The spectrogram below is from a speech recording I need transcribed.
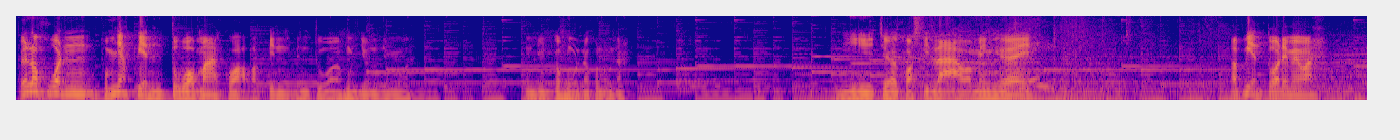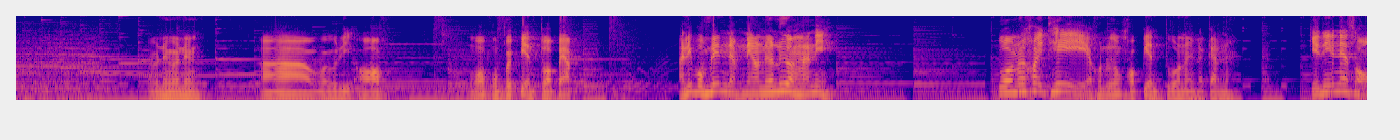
เฮ้ยเราควรผมอยากเปลี่ยนตัวมากกว่าว่ะเป็นเป็นตัวหุ่นยนต์ได้ไหมวะหุ่นยนต์ก็โหดนะคนดูนะ นี่เจอกอซิล่าว่ะแม่งเอ้ยเราเปลี่ยนตัวได้ไหมวะแป๊บนึงแป๊บนึงอ่าวันดีออฟผมว่าผมไปเปลี่ยนตัวแป๊บ อันนี้ผมเล่นแบบแนวเนื้อเรื่องนะนี่ ตัวไม่ค่อยเท่อะคนดูต้องขอเปลี่ยนตัวหน่อยแล้วกันนะ เกมนี้เนี่ยสอง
